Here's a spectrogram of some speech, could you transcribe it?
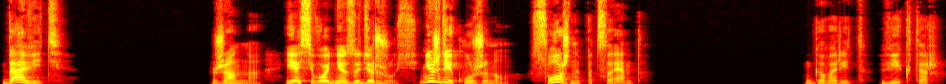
Да ведь? Жанна, я сегодня задержусь. Не жди к ужину. Сложный пациент. Говорит Виктор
